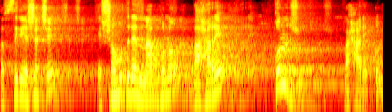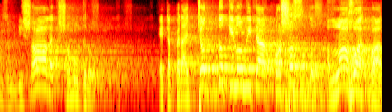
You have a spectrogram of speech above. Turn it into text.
তাফসিরে এসেছে এই সমুদ্রের নাম হলো বাহারে কুলজুম। বাহারে কুলজুম, বিশাল এক সমুদ্র। এটা প্রায় চোদ্দ কিলোমিটার প্রশস্ত। আল্লাহ আকবার।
